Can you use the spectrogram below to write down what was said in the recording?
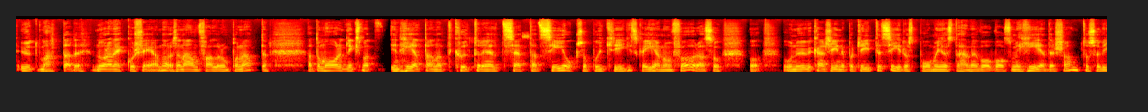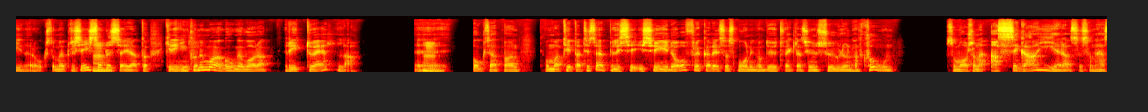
utmattade några veckor senare, sen anfaller de på natten. Att de har liksom ett, ett helt annat kulturellt sätt att se också på hur kriget ska genomföras. Och, och, och, nu är vi kanske inne på ett litet sidospår med just det här med vad, vad som är hedersamt och så vidare också. Men precis som mm. du säger, att då, krigen kunde många gånger vara rituella. Eh, mm. också att man, om man tittar till exempel i, i Sydafrika, där så småningom det utvecklas ju en Zulu-nation som har sådana assegajer, alltså sådana här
